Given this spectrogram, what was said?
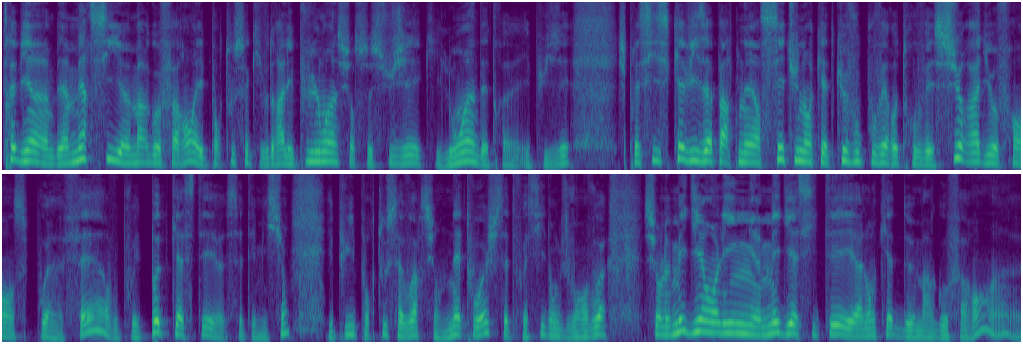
Très bien, bien merci euh, Margot Farran et pour tous ceux qui voudraient aller plus loin sur ce sujet qui est loin d'être euh, épuisé, je précise qu'Avisa Partners, c'est une enquête que vous pouvez retrouver sur radiofrance.fr, vous pouvez podcaster euh, cette émission et puis pour tout savoir sur Netwash cette fois-ci, donc je vous renvoie sur le média en ligne Médiacité et à l'enquête de Margot Farran, hein.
